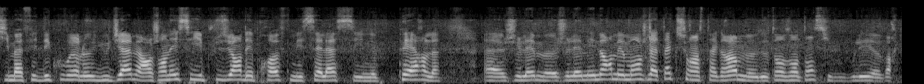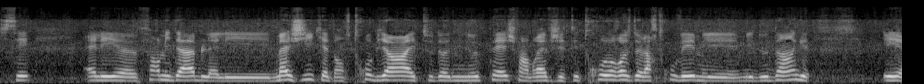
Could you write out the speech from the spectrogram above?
qui m'a fait découvrir le U-Jam. Alors j'en ai essayé plusieurs des profs, mais celle-là c'est une perle. Euh, je l'aime, énormément. Je l'attaque sur Instagram euh, de temps en temps si vous voulez euh, voir qui c'est. Elle est formidable, elle est magique, elle danse trop bien, elle te donne une pêche. Enfin bref, j'étais trop heureuse de la retrouver, mais, mais de dingue. Et,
